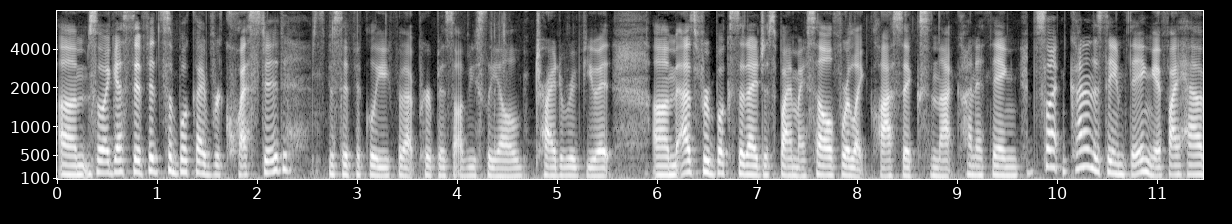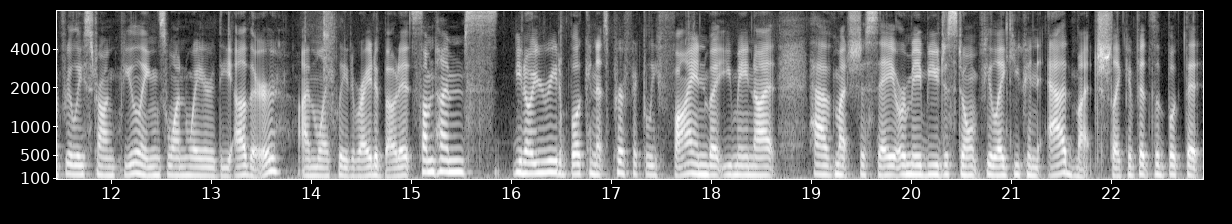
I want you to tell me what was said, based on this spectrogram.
Um, so I guess if it's a book I've requested specifically for that purpose, obviously I'll try to review it. Um, as for books that I just buy myself or like classics and that kind of thing, it's like kind of the same thing. If I have really strong feelings one way or the other, I'm likely to write about it. Sometimes, you know, you read a book and it's perfectly fine, but you may not have much to say, or maybe you just don't feel like you can add much. Like if it's a book that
